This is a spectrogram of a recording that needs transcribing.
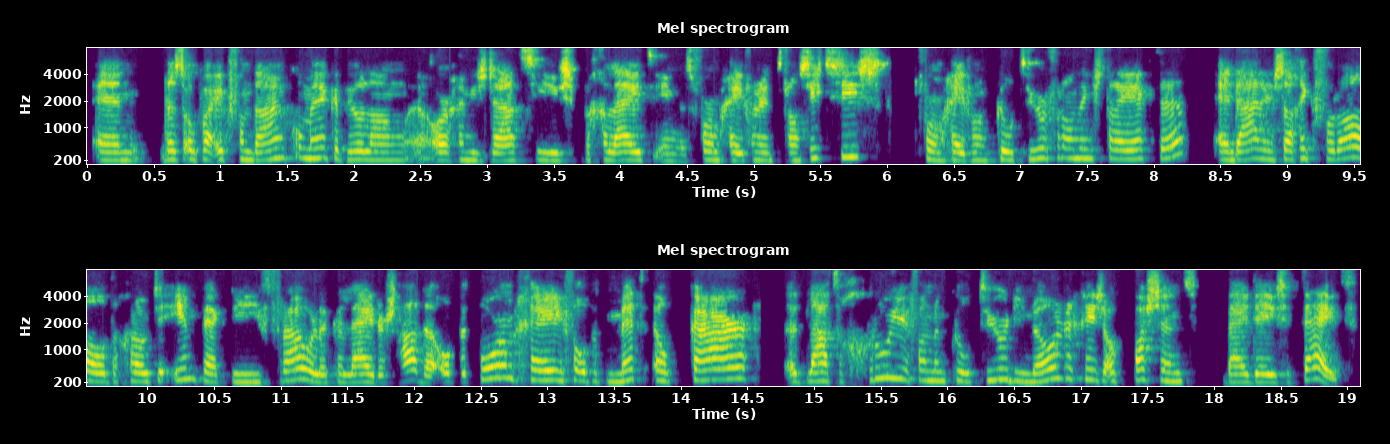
En dat is ook waar ik vandaan kom. Hè. Ik heb heel lang organisaties begeleid in het vormgeven van hun transities, het vormgeven van cultuurveranderingstrajecten. En daarin zag ik vooral de grote impact die vrouwelijke leiders hadden op het vormgeven, op het met elkaar, het laten groeien van een cultuur die nodig is, ook passend bij deze tijd.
